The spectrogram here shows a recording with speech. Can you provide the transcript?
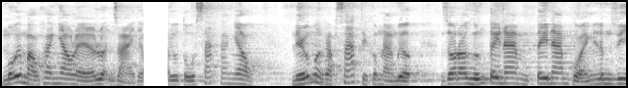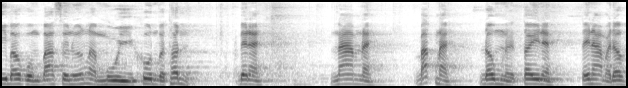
Mỗi màu khác nhau này nó luận giải theo yếu tố sát khác nhau. Nếu mà gặp sát thì không làm được. Do đó hướng tây nam tây nam của anh Lâm Duy bao gồm ba sơn hướng là mùi khôn và thân bên này nam này bắc này đông này tây này. Tây nam ở đâu?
